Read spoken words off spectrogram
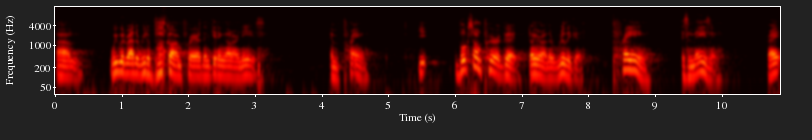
Um, we would rather read a book on prayer than getting on our knees and praying. Books on prayer are good. Don't get me wrong, they're really good. Praying is amazing, right?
